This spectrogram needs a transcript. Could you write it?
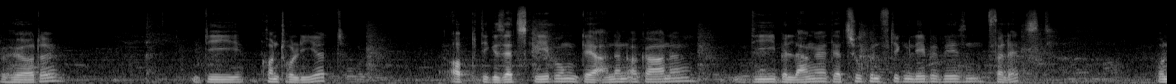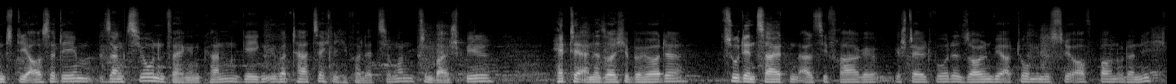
Behörde, die kontrolliert, ob die Gesetzgebung der anderen Organe die Belange der zukünftigen Lebewesen verletzt und die außerdem Sanktionen verhängen kann gegenüber tatsächlichen Verletzungen, zum Beispiel hätte eine solche Behörde zu den Zeiten, als die Frage gestellt wurde, sollen wir Atomindustrie aufbauen oder nicht,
